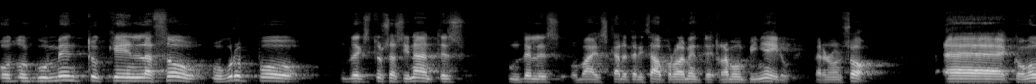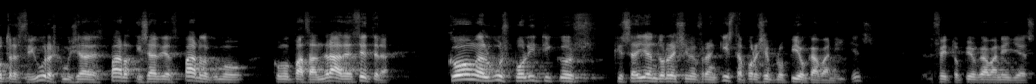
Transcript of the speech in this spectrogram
o documento que enlazou o grupo de estos asinantes un deles o máis caracterizado probablemente Ramón Piñeiro, pero non só, eh, con outras figuras como Isaac Pardo, Isaac Díaz Pardo como, como Paz Andrade, etc., con algúns políticos que saían do réxime franquista, por exemplo, Pío Cabanillas, de feito, Pío Cabanillas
